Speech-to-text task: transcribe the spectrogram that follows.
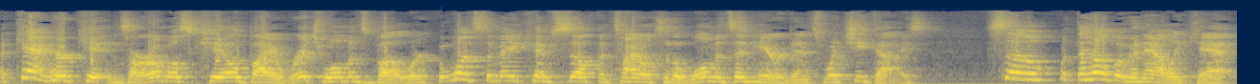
A cat and her kittens are almost killed by a rich woman's butler who wants to make himself entitled to the woman's inheritance when she dies. So, with the help of an alley cat,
